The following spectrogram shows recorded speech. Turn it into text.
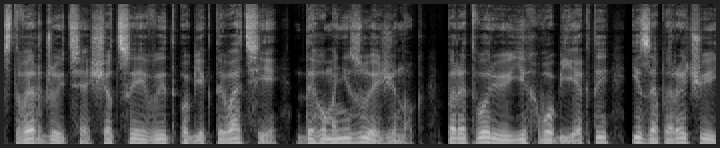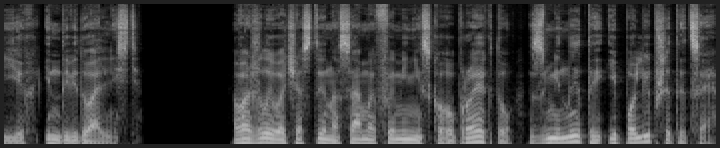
Стверджується, що цей вид об'єктивації дегуманізує жінок, перетворює їх в об'єкти і заперечує їх індивідуальність. Важлива частина саме феміністського проекту змінити і поліпшити це.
